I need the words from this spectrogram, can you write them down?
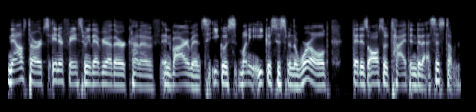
now starts interfacing with every other kind of environments, ecos- money ecosystem in the world that is also tied into that system.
